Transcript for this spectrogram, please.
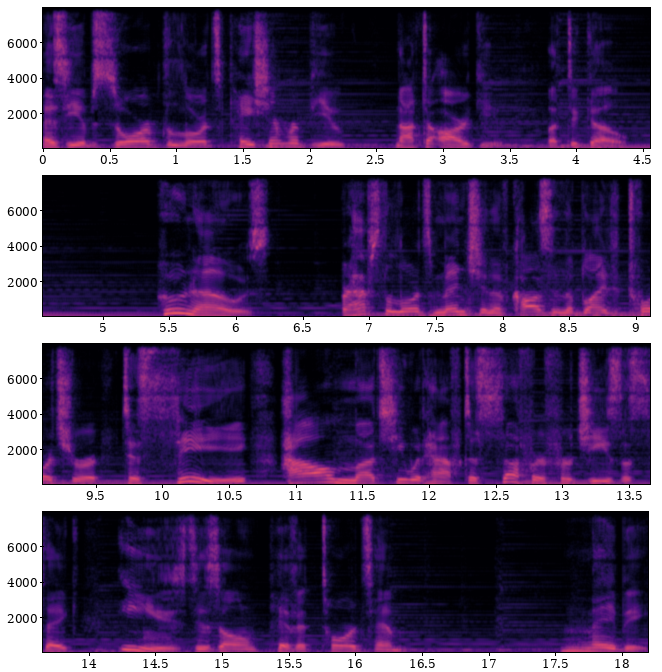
as he absorbed the Lord's patient rebuke not to argue, but to go. Who knows? Perhaps the Lord's mention of causing the blinded torturer to see how much he would have to suffer for Jesus' sake eased his own pivot towards him. Maybe.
